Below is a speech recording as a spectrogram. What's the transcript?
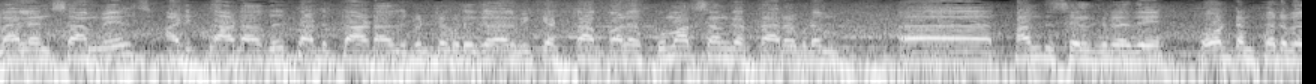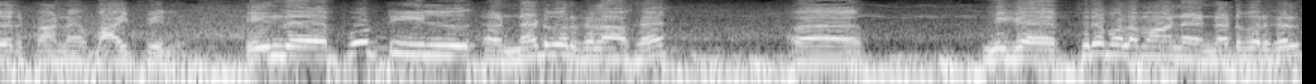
மேலன் சாமியல்ஸ் அடித்தாடாது தடுத்தாடாது விட்டு விடுகிறார். விக்கெட் காப்பாளர் குமார் சங்கக்காரவிடம் பந்து செல்கிறது. ஓட்டம் பெறுவதற்கான வாய்ப்பு இல்லை. இந்த போட்டியில் நடுவர்களாக மிக பிரபலமான நடுவர்கள்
